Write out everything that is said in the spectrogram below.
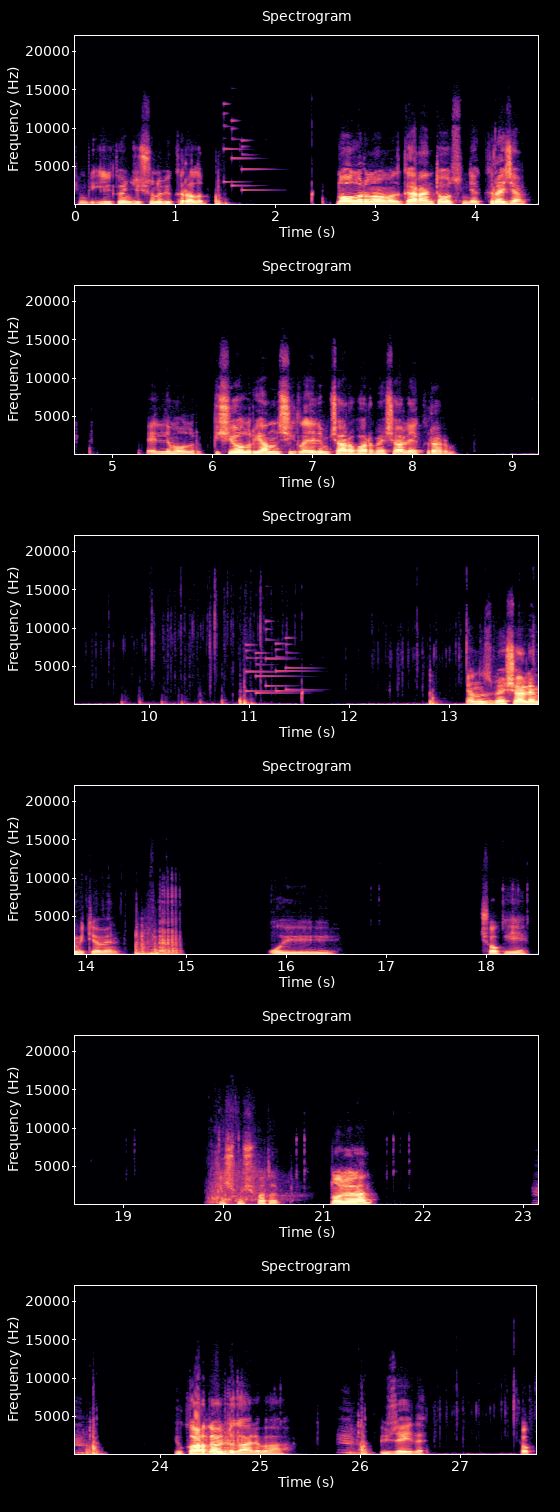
Şimdi ilk önce şunu bir kıralım. Ne olur ne olmaz garanti olsun diye kıracağım. Belli mi olur? Bir şey olur yanlışlıkla elim çarpar meşaleyi kırarım. Yalnız meşalem bitiyor benim. Oy. Çok iyi. Pişmiş patat. Ne oluyor lan? Yukarıda öldü galiba. Yüzeyde. Çok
